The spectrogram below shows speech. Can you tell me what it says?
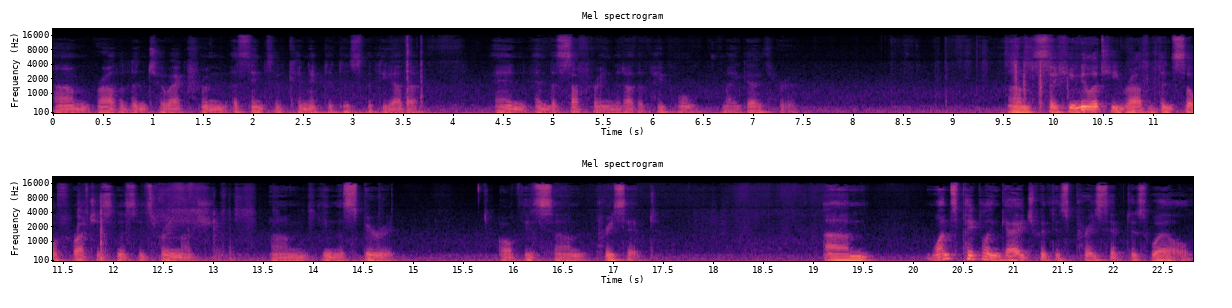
um, rather than to act from a sense of connectedness with the other and, and the suffering that other people may go through. Um, so humility rather than self-righteousness is very much um, in the spirit of this um, precept. Um, once people engage with this precept as well,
